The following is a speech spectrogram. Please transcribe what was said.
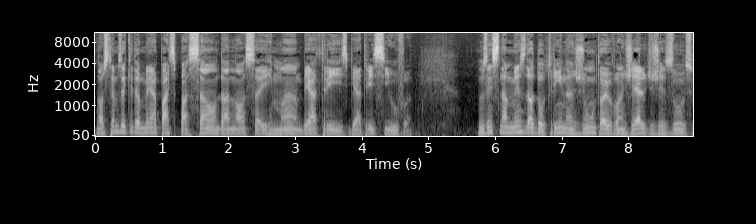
nós temos aqui também a participação da nossa irmã Beatriz, Beatriz Silva. Nos ensinamentos da doutrina junto ao Evangelho de Jesus,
